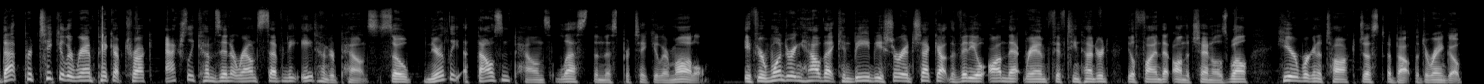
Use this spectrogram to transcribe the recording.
That particular Ram pickup truck actually comes in around 7,800 pounds, so nearly 1,000 pounds less than this particular model. If you're wondering how that can be, be sure and check out the video on that Ram 1500. You'll find that on the channel as well. Here, we're going to talk just about the Durango.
